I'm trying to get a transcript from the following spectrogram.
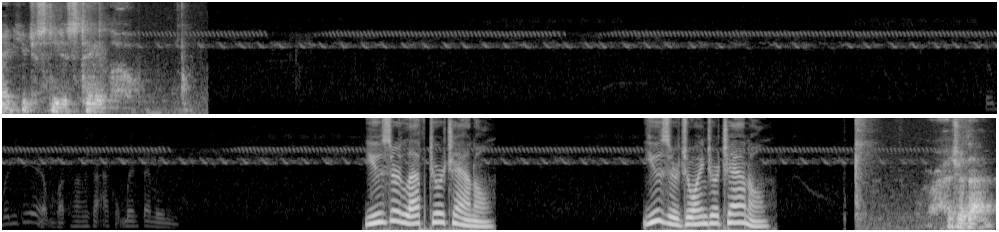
right? You just need to stay low. User left your channel. User joined your channel. Roger that.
